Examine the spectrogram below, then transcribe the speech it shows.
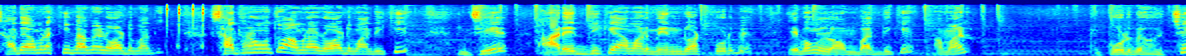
ছাদে আমরা কীভাবে রড বাঁধি? সাধারণত আমরা রড বাঁধি কি? যে আরের দিকে আমার মেন রড পড়বে এবং লম্বার দিকে আমার পড়বে হচ্ছে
